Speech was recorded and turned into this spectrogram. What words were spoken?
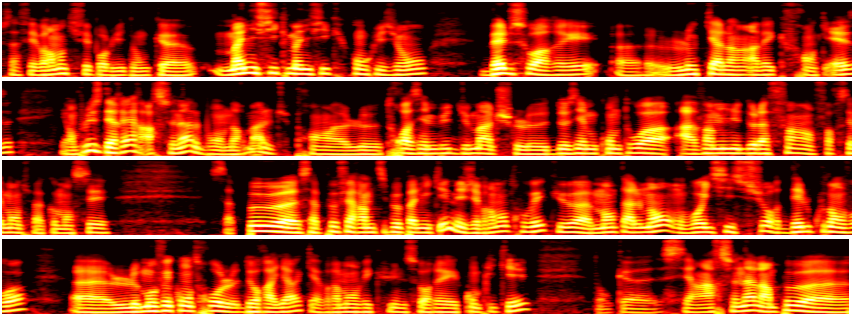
ça fait vraiment kiffer pour lui. Donc, euh, magnifique, magnifique conclusion. Belle soirée, euh, le câlin avec Franck Hez. Et en plus, derrière, Arsenal, bon, normal, tu prends le troisième but du match, le deuxième toi à 20 minutes de la fin, forcément, tu vas commencer. Ça peut, ça peut faire un petit peu paniquer, mais j'ai vraiment trouvé que mentalement, on voit ici sur, dès le coup d'envoi, le mauvais contrôle de Raya, qui a vraiment vécu une soirée compliquée. Donc, c'est un Arsenal un peu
